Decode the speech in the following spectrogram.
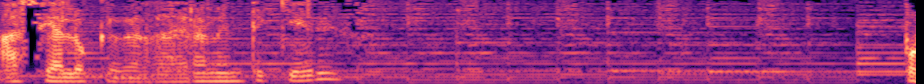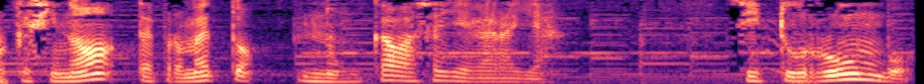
hacia lo que verdaderamente quieres. Porque si no, te prometo, nunca vas a llegar allá. Si tu rumbo,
